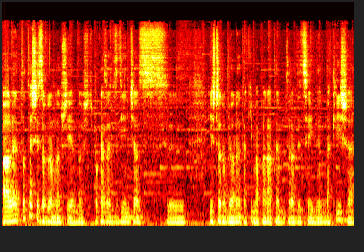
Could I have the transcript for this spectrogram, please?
ale to też jest ogromna przyjemność pokazać zdjęcia z, y, jeszcze robione takim aparatem tradycyjnym na klisze,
